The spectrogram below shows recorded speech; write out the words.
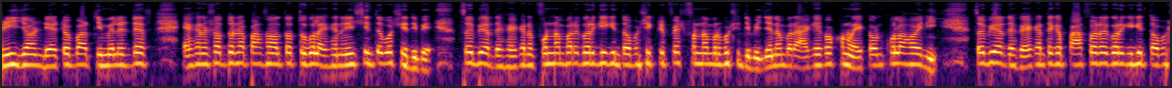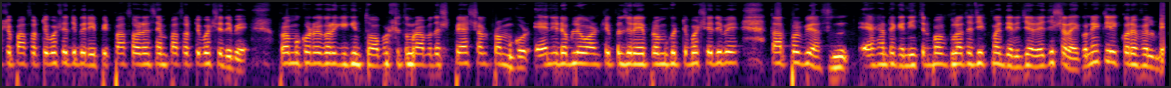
region date of birth email address এখানে সব ধরনের পার্সোনাল তথ্যগুলো এখানে নিশ্চিন্তে বসিয়ে দিবে। সো বিয়ার দেখো, এখানে ফোন নাম্বার করে গিয়ে কিন্তু অবশ্যই একটি ফ্রেশ ফোন নাম্বার বসিয়ে দিবে। যে নাম্বারে আগে কখনো অ্যাকাউন্ট খোলা হয়নি। তো বিয়ার দেখো, এখান থেকে পাসওয়ার্ডের করে কিন্তু অবশ্যই পাসওয়ার্ডটি বসে দিবে রিপিট পাসওয়ার্ডের সেম পাসওয়ার্ডটি বসে দিবে। প্রমো কোডের করে কিন্তু অবশ্যই তোমরা আমাদের special promo code N W one triple zero এই প্রোমো কোডটি বসিয়ে দিবে। তারপর বিয়াস এখান থেকে নিচের বক্সগুলোতে টিক মার দিয়ে নিজের রেজিস্টার আইকনে ক্লিক করে ফেলবে।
